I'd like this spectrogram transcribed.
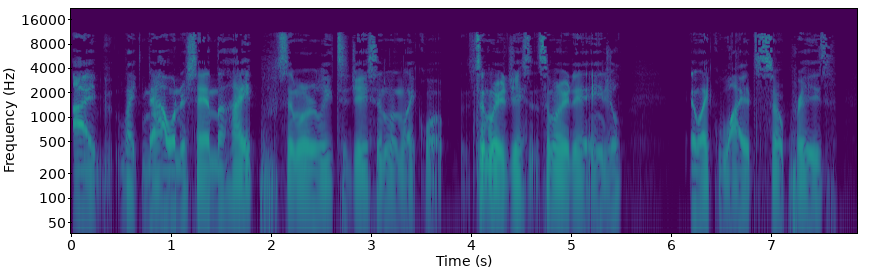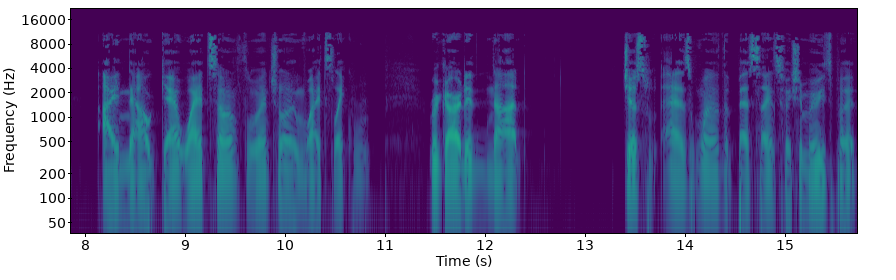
I like now understand the hype similarly to Jason and like what similar to Jason, similar to Angel, and like why it's so praised. I now get why it's so influential and why it's like re- regarded not just as one of the best science fiction movies, but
